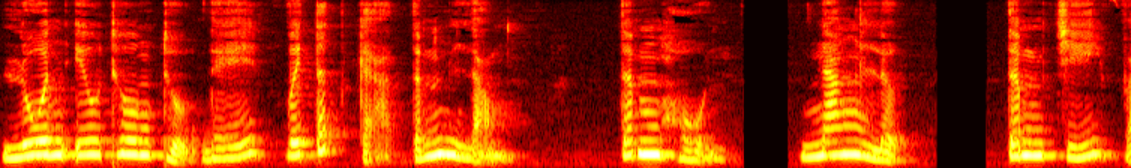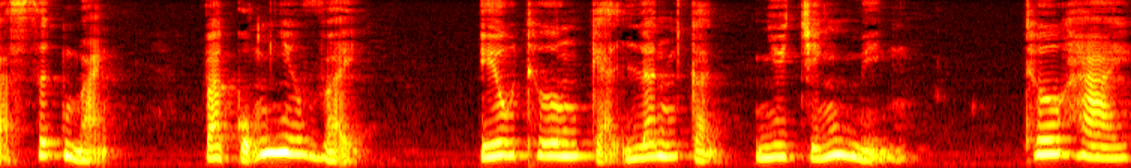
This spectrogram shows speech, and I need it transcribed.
luôn yêu thương Thượng Đế với tất cả tấm lòng, tâm hồn, năng lực, tâm trí và sức mạnh và cũng như vậy, yêu thương kẻ lân cận như chính mình. Thứ hai,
